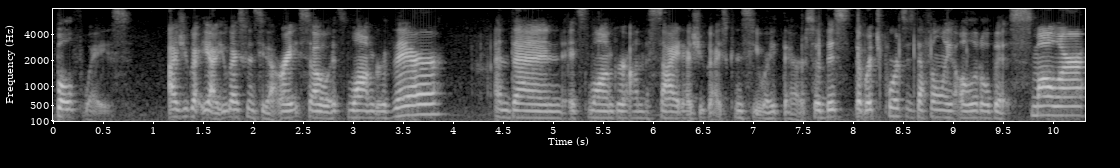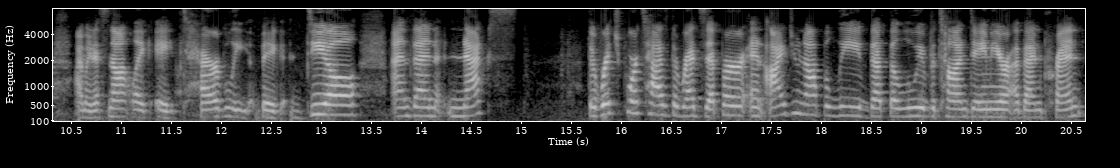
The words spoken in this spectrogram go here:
both ways. As you got, yeah, you guys can see that, right? So it's longer there and then it's longer on the side as you guys can see right there. So this, the Richports is definitely a little bit smaller. I mean, it's not like a terribly big deal. And then next the Richports has the red zipper, and I do not believe that the Louis Vuitton Damier Ebene print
